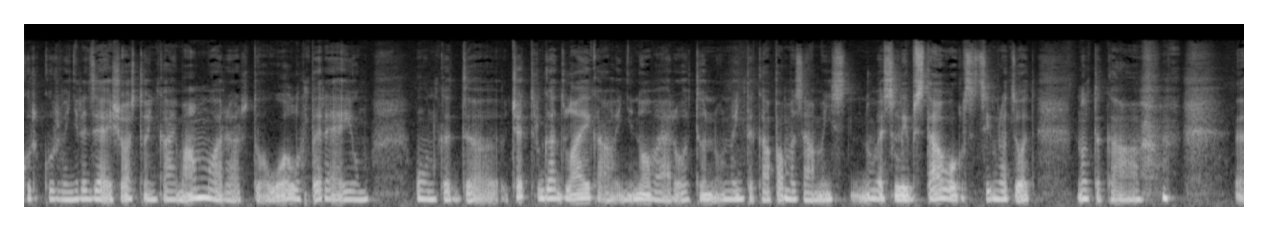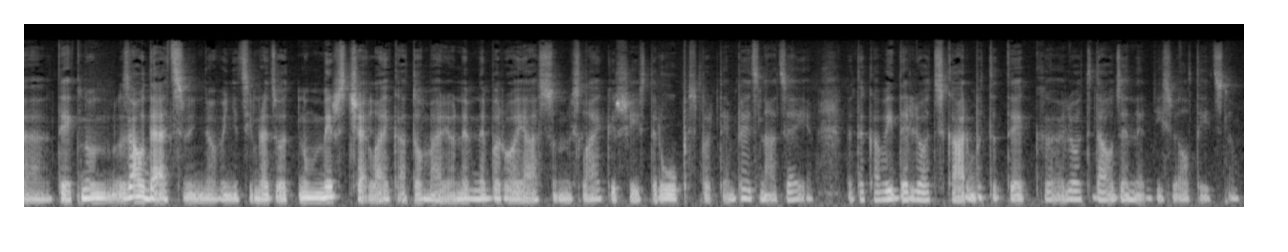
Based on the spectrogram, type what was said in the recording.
kur, kur viņi redzēja šo astoņkāju mammu ar, ar to olu perējumu. Un kad četru gadu laikā viņi novērot, un, un viņi pamazām viņas nu, veselības stāvoklis, acīm redzot, nu, kā, tiek nu, zaudēts. Viņa, viņa acīm redzot, nu, mirst šajā laikā, tomēr jau ne, nebarojās, un visu laiku ir šīs rūpes par tiem pēcnācējiem. Bet tā kā vide ir ļoti skarba, tad tiek ļoti daudz enerģijas veltīts tam.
